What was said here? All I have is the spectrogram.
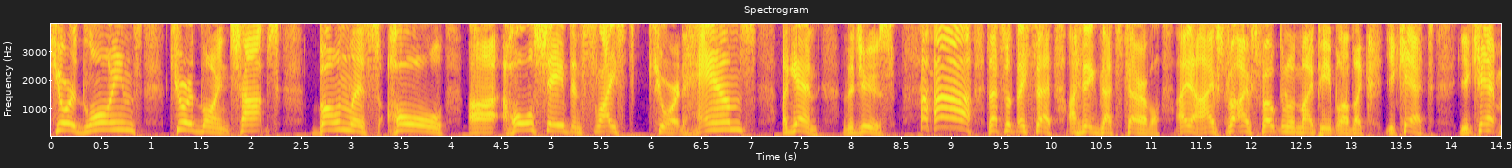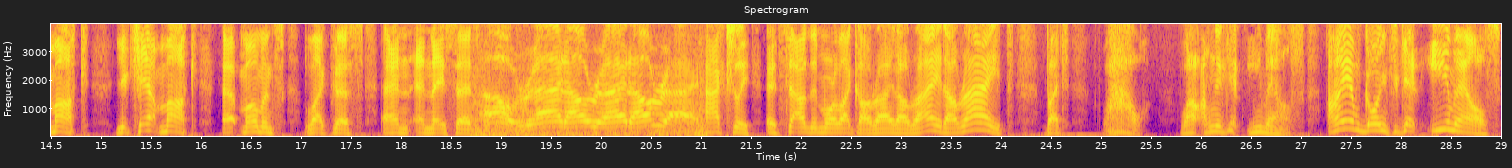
cured loins, cured loin chops, boneless whole, uh, whole shaved and sliced cured hams. Again, the Jews. that's what they said. I think that's terrible. I, have sp- I've spoken with my people. I'm like, you can't, you can't mock, you can't mock at moments like this. And and they said, all right, all right, all right. Actually, it sounded more like all right, all right, all right. But wow Wow, I'm going to get emails. I am going to get emails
